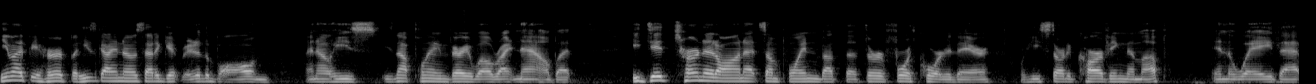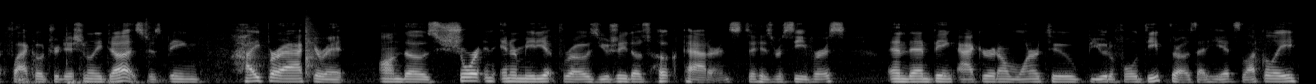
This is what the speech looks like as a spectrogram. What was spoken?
He might be hurt, but he's guy knows how to get rid of the ball. And I know he's he's not playing very well right now, but he did turn it on at some point in about the third, fourth quarter there, where he started carving them up in the way that Flacco traditionally does, just being hyper accurate on those short and intermediate throws, usually those hook patterns to his receivers, and then being accurate on one or two beautiful deep throws that he hits. Luckily,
